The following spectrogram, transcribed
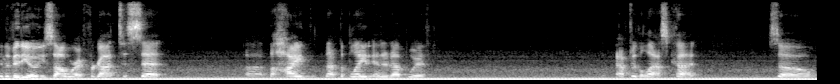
in the video you saw where I forgot to set uh, the height that the blade ended up with after the last cut. So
